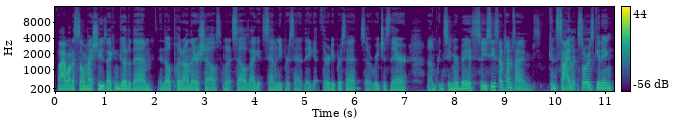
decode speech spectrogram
if I want to sell my shoes, I can go to them and they'll put it on their shelves. And when it sells, I get seventy percent, they get thirty percent, so it reaches their um, consumer base. So you see sometimes consignment stores getting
